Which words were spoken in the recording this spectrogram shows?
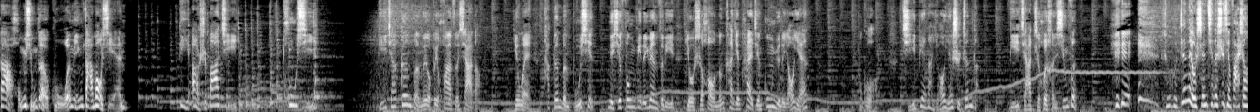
大红熊的古文明大冒险第二十八集：突袭。迪迦根本没有被花泽吓到，因为他根本不信那些封闭的院子里有时候能看见太监宫女的谣言。不过，即便那谣言是真的，迪迦只会很兴奋。嘿嘿，如果真的有神奇的事情发生，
